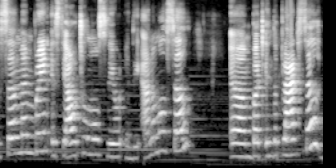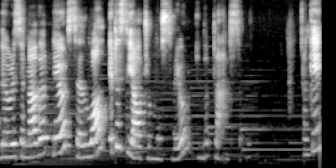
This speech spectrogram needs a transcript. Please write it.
The cell membrane is the outermost layer in the animal cell um, but in the plant cell there is another layer cell wall it is the outermost layer in the plant cell okay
